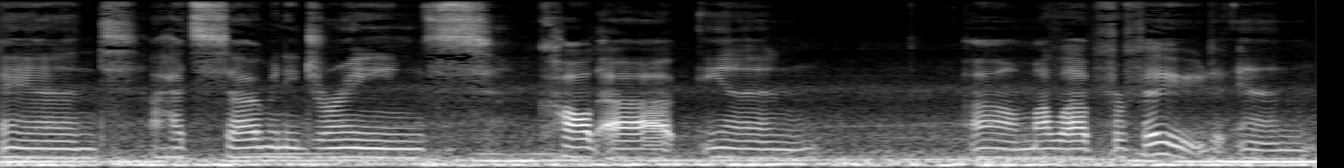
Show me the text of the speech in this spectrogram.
and I had so many dreams caught up in um, my love for food and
